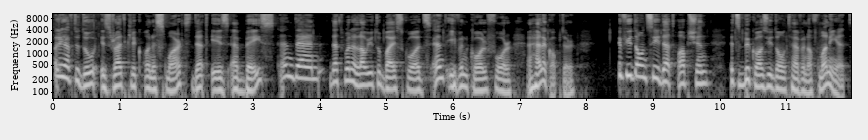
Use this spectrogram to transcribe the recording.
All you have to do is right click on a smart that is a base and then that will allow you to buy squads and even call for a helicopter. If you don't see that option, it's because you don't have enough money yet.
